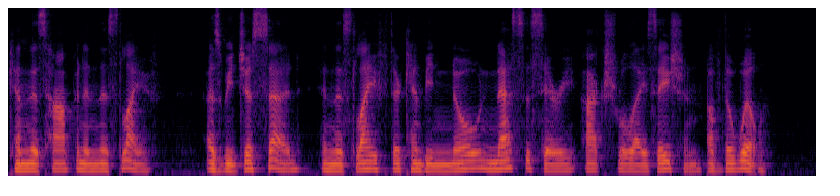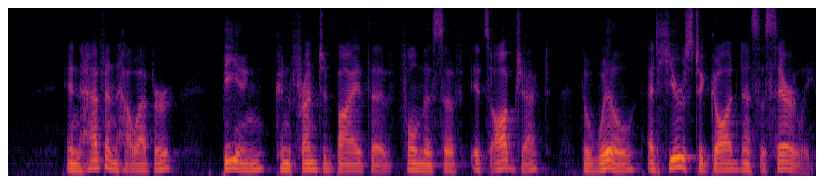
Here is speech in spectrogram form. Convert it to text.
Can this happen in this life? As we just said, in this life there can be no necessary actualization of the will. In heaven, however, being confronted by the fullness of its object, the will adheres to God necessarily,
